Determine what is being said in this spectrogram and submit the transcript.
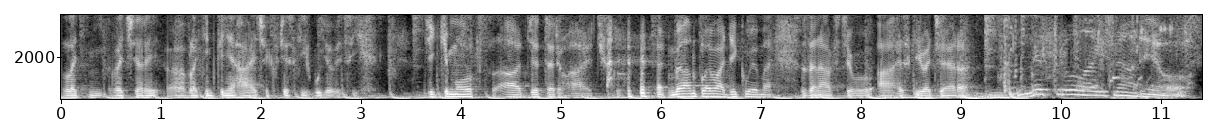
letní večery uh, v letním kyně Háječek v Českých Budějovicích. Díky moc a jděte do háječku. Milan Pleva, děkujeme za návštěvu a hezký večer. Metro Life Radio.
